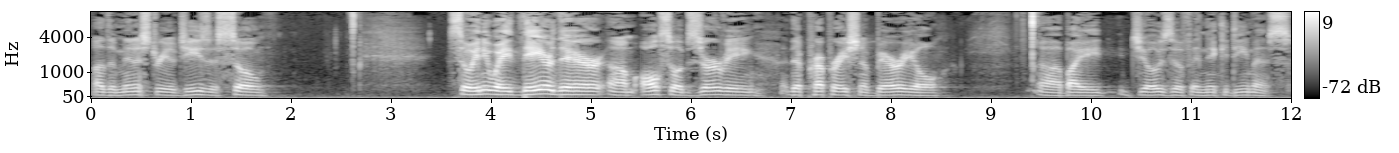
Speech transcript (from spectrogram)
of the ministry of Jesus. So, so, anyway, they are there um, also observing the preparation of burial uh, by Joseph and Nicodemus.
